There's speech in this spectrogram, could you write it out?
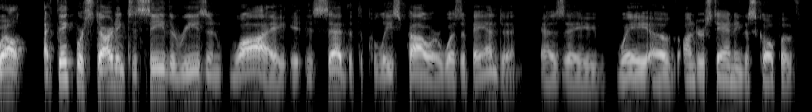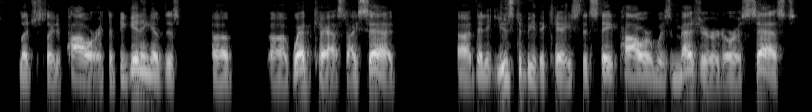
Well, I think we're starting to see the reason why it is said that the police power was abandoned as a way of understanding the scope of legislative power. At the beginning of this uh, uh, webcast, I said uh, that it used to be the case that state power was measured or assessed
